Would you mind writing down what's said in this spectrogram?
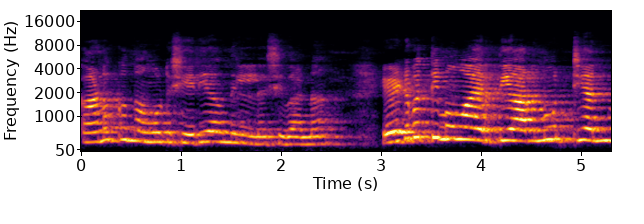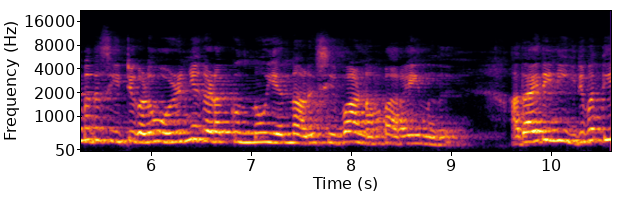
കണക്കൊന്നും അങ്ങോട്ട് ശരിയാവുന്നില്ലല്ലോ ശിവണ്ണ. എഴുപത്തി മൂവായിരത്തി അറുന്നൂറ്റി അൻപത് സീറ്റുകൾ ഒഴിഞ്ഞു കിടക്കുന്നു എന്നാണ് ശിവണ്ണം പറയുന്നത്. അതായത് ഇനി ഇരുപത്തി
